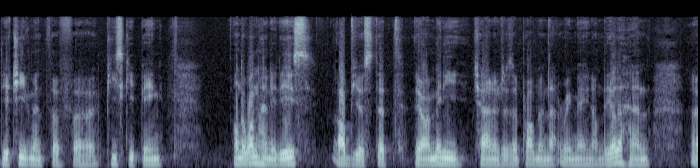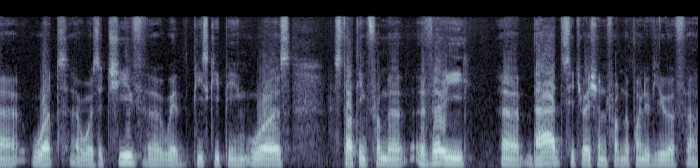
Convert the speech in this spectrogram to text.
the achievement of uh, peacekeeping, on the one hand, it is obvious that there are many challenges and problems that remain. On the other hand, what uh, was achieved uh, with peacekeeping was starting from a, a very uh, bad situation from the point of view of uh,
